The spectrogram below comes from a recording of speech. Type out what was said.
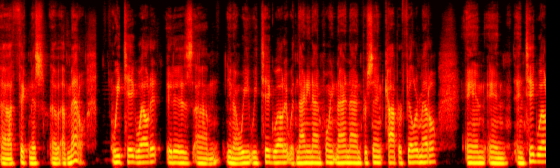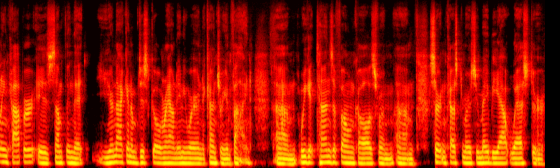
uh, thickness of, of, metal. We TIG weld it. It is, um, you know, we we TIG weld it with ninety nine point nine nine percent copper filler metal, and and and TIG welding copper is something that you're not going to just go around anywhere in the country and find. Um, we get tons of phone calls from um, certain customers who may be out west or,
